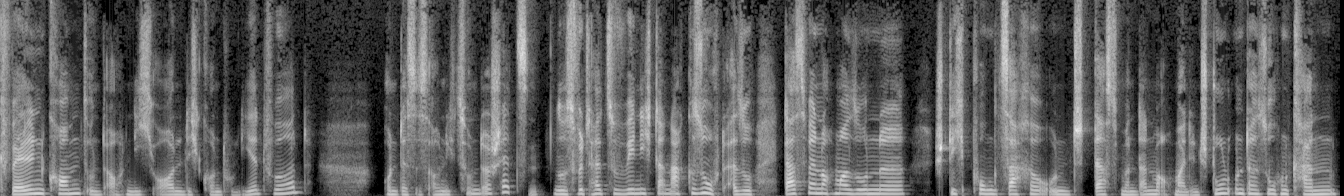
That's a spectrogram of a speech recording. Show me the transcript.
Quellen kommt und auch nicht ordentlich kontrolliert wird. Und das ist auch nicht zu unterschätzen. Nur es wird halt zu wenig danach gesucht. Also das wäre nochmal so eine Stichpunktsache und dass man dann auch mal den Stuhl untersuchen kann.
